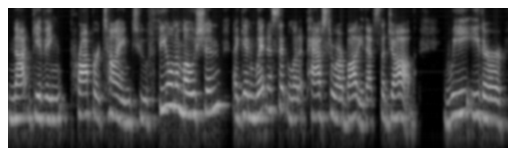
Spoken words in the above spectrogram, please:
not giving proper time to feel an emotion, again, witness it and let it pass through our body. That's the job. We either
